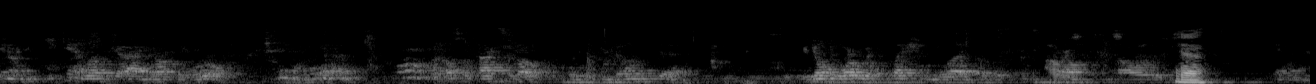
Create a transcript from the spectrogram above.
you know you, you can't love God and love the world, and it also talks about we don't uh, we don't war with flesh and blood, but with principalities and powers, Yeah. and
